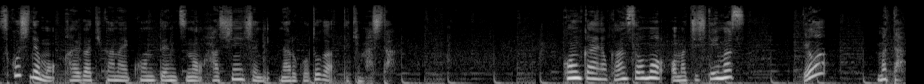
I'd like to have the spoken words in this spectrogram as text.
少しでも替えが利かないコンテンツの発信者になることができました。今回の感想もお待ちしています。ではまた。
